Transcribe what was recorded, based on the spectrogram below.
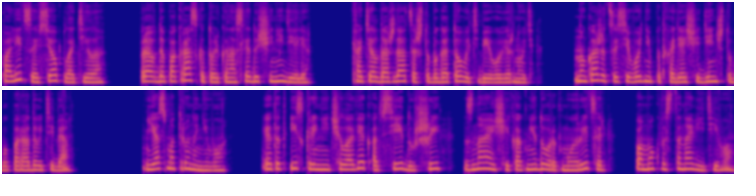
Полиция все оплатила. Правда, покраска только на следующей неделе. Хотел дождаться, чтобы готовы тебе его вернуть но кажется, сегодня подходящий день, чтобы порадовать тебя. Я смотрю на него. Этот искренний человек от всей души, знающий, как мне дорог мой рыцарь, помог восстановить его.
